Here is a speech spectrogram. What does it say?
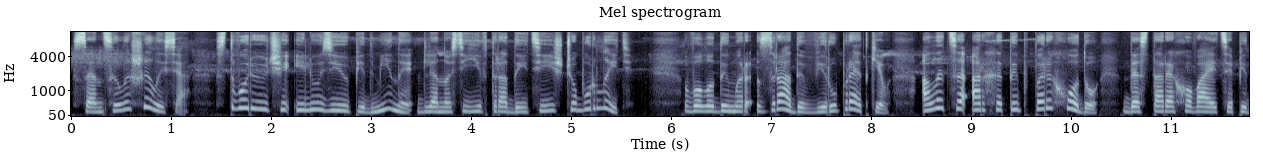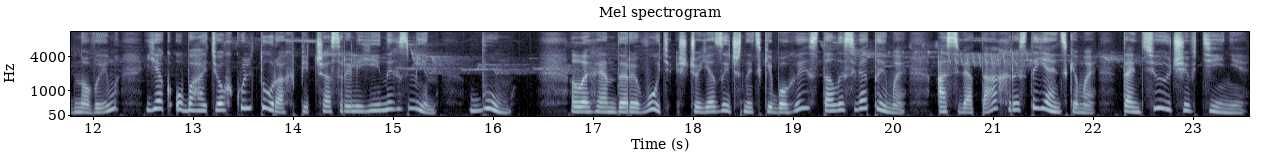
сенси лишилися, створюючи ілюзію підміни для носіїв традиції, що бурлить. Володимир зрадив віру предків, але це архетип переходу, де старе ховається під новим, як у багатьох культурах під час релігійних змін. Бум! Легенди ревуть, що язичницькі боги стали святими, а свята християнськими, танцюючи в тіні.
